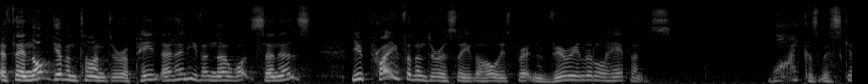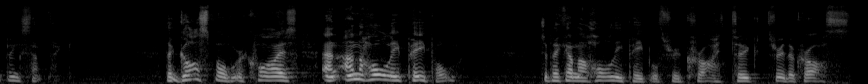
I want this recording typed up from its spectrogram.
If they're not given time to repent, they don't even know what sin is. You pray for them to receive the Holy Spirit, and very little happens. Why? Because we're skipping something. The gospel requires an unholy people to become a holy people through Christ, to, through the cross.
